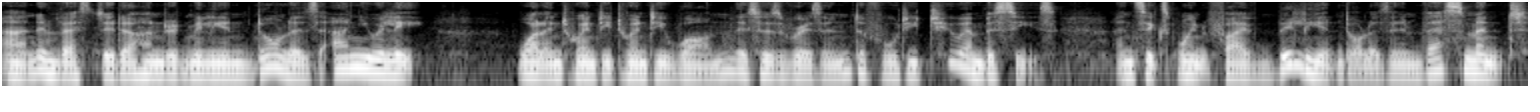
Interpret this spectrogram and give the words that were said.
and invested $100 million annually, while in 2021 this has risen to 42 embassies and $6.5 billion in investment.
